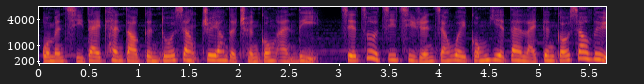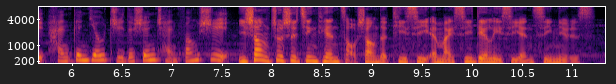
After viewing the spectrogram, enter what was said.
我们期待看到更多像这样的成功案例。协作机器人将为工业带来更高效率和更优质的生产方式。以上就是今天早上的 TCMIC Daily CNC News。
